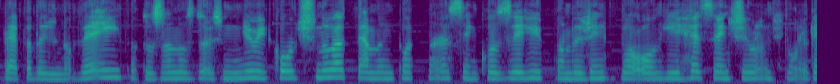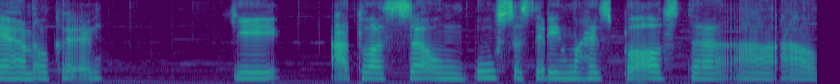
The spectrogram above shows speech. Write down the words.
década de 90, dos anos 2000 e continua tendo importância, inclusive quando a gente ouve recentemente na guerra na Ucrânia, que a atuação russa seria uma resposta à,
